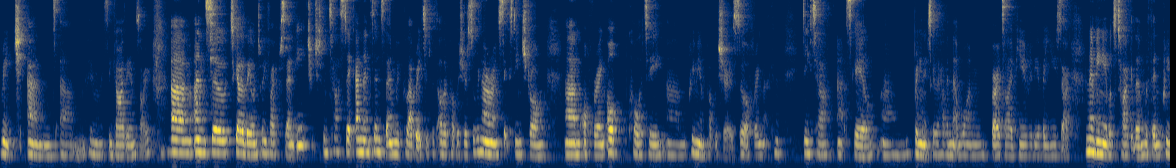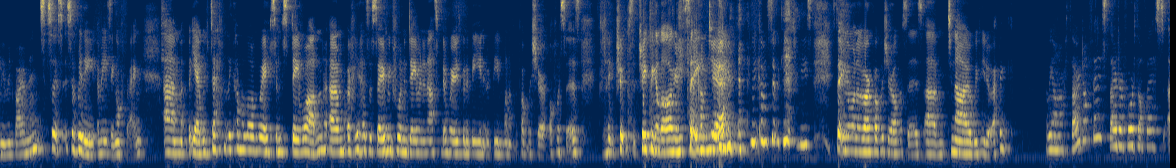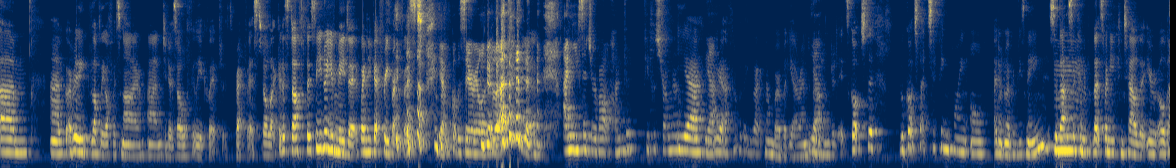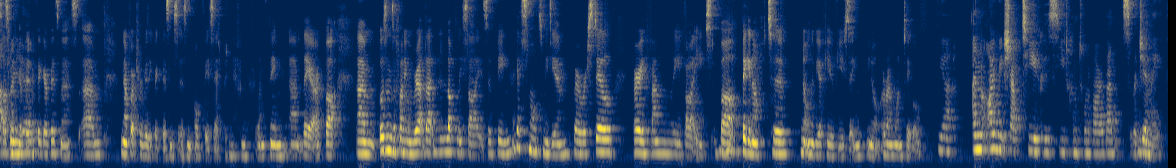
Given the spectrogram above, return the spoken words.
Reach, and um, who am I missing? Guardian, sorry. Um, and so together they own 25% each, which is fantastic. And then since then, we've collaborated with other publishers. So we're now around 16 strong, um, offering all quality um, premium publishers. So offering that kind of data at scale, um, bringing it together, having that one bird's eye view really of a user, and then being able to target them within premium environments. So it's, it's a really amazing offering. Um, but yeah, we've definitely come a long way since day one. Um, if you as I say, me phoning Damon and asking him where he's going to be, and it would be in one of the publisher offices, like trips traipsing along and sitting. come yeah, can I come sit with you, please? Sitting in one of our publisher offices. Um, to now, we've you know, I think are we on our third office, third or fourth office? Um, uh, we've got a really lovely office now, and you know it's all fully equipped with breakfast and all that kind of stuff. So, so you know you've made it when you get free breakfast. yeah, we've got the cereal over there. Yeah. And you said you're about 100 people strong now? yeah, Yeah. yeah. I can't remember the exact number, but yeah, around about Yeah. 100. It's got to the we've got to that tipping point of I don't know everybody's name, so that's a kind of that's when you can tell that you're all of a That's sudden a bit you of a bigger business. Um, and I've worked for really big businesses, and obviously I would never know everyone's name um, there, but. Um, Ozone's a funny one. We're at that lovely size of being, I guess, small to medium, where we're still very family vibes, but big enough to not only be a few of you sitting, you know, around one table. Yeah. And I reached out to you because you'd come to one of our events originally.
